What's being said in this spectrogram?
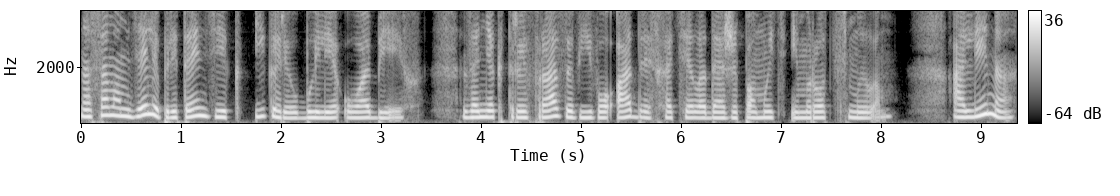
На самом деле претензии к Игорю были у обеих. За некоторые фразы в его адрес хотела даже помыть им рот с мылом. Алина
